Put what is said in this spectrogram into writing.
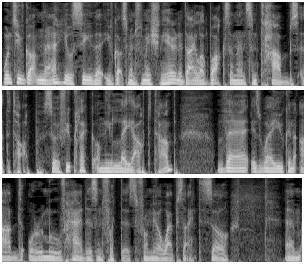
Once you've gotten there you'll see that you've got some information here in a dialog box and then some tabs at the top. So if you click on the layout tab there is where you can add or remove headers and footers from your website. So um,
